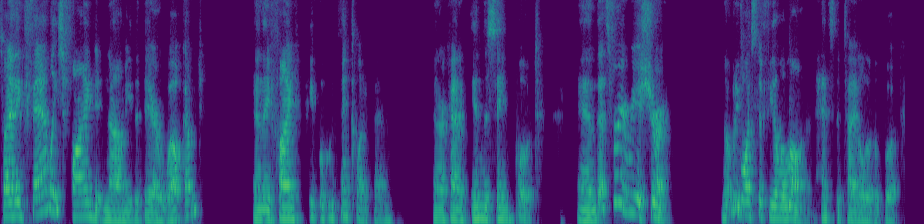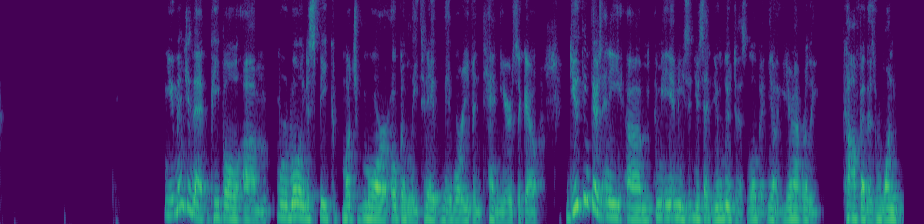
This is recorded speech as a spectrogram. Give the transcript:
So I think families find at NAMI that they are welcomed and they find people who think like them and are kind of in the same boat. And that's very reassuring. Nobody wants to feel alone, hence the title of the book. You mentioned that people um, were willing to speak much more openly today than they were even 10 years ago. Do you think there's any, um, I mean, I mean, you said you alluded to this a little bit, you know, you're not really confident there's one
